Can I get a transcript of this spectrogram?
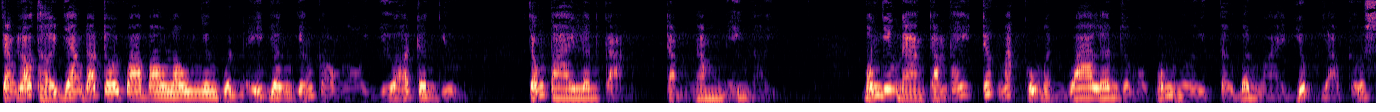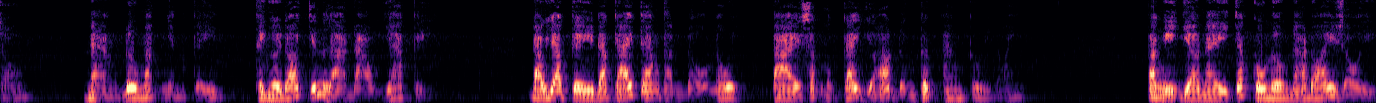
Chẳng rõ thời gian đã trôi qua bao lâu nhưng Quỳnh Ý Dân vẫn còn ngồi dựa ở trên giường chống tay lên cằm, trầm ngâm nghĩ ngợi. Bỗng nhiên nàng cảm thấy trước mắt của mình qua lên rồi một bóng người từ bên ngoài giúp vào cửa sổ. Nàng đưa mắt nhìn kỹ, thì người đó chính là Đào Gia Kỳ. Đào Gia Kỳ đã cải trang thành đồ lôi, tài xách một cái giỏ đựng thức ăn cười nói. Ta nghĩ giờ này chắc cô nương đã đói rồi,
